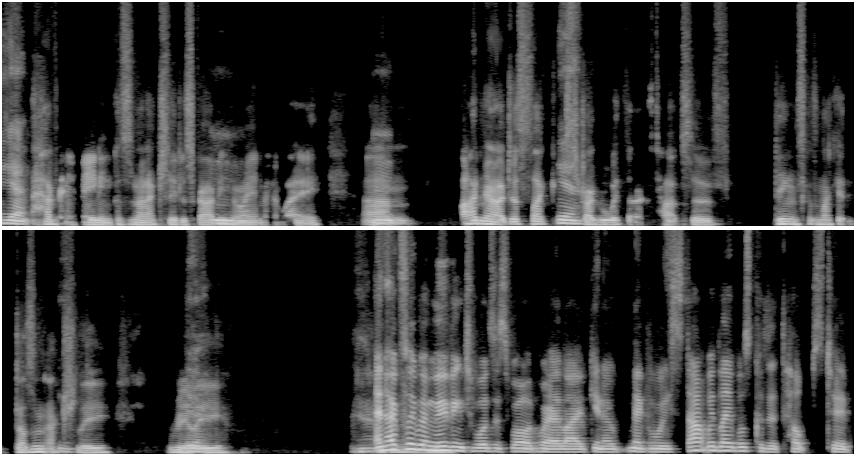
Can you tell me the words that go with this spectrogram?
yeah. have any meaning because it's not actually describing who I Mm. am in a way. Um, I don't know. I just like Yeah. struggle with those types of things because like, it doesn't actually really. Yeah, And hopefully we're moving towards this world where like you know maybe we start with labels because it helps to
